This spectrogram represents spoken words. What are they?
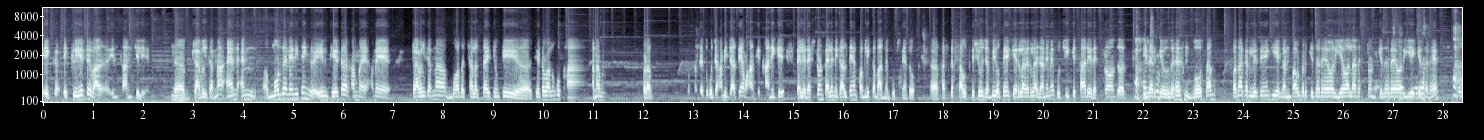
एक एक क्रिएटिव इंसान के लिए ट्रैवल hmm. करना। And and more than anything in theatre हम हमें ट्रैवल करना बहुत अच्छा लगता है क्योंकि थिएटर वालों को खाना बड़ा पसंद है। तो वो जहाँ भी जाते हैं वहाँ के खाने के पहले रेस्टोरेंट पहले निकालते हैं पब्लिक का बाद में पूछते हैं। तो खासकर साउथ के शो जब भी होते हैं केरला वेरला जाने में कुछ ही के सारे रेस्टोरेंट और इधर के उधर वो सब पता कर लेते हैं कि ये गन पाउडर किधर है और ये वाला रेस्टोरेंट किधर है और ये किधर है। तो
